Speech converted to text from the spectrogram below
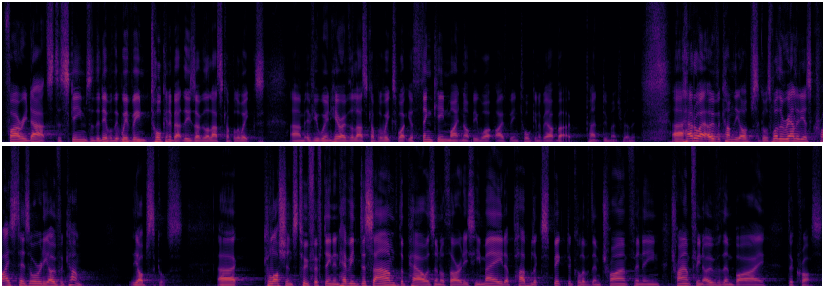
fiery darts to schemes of the devil. That we've been talking about these over the last couple of weeks. Um, if you weren't here over the last couple of weeks, what you're thinking might not be what I've been talking about, but I can't do much about it. Uh, how do I overcome the obstacles? Well, the reality is Christ has already overcome the obstacles. Uh, Colossians 2:15 and having disarmed the powers and authorities he made a public spectacle of them triumphing triumphing over them by the cross.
